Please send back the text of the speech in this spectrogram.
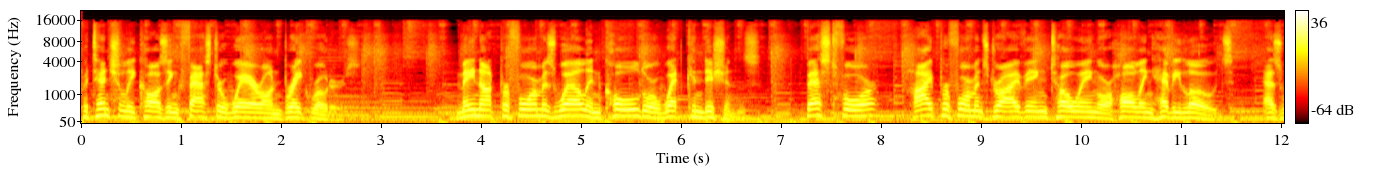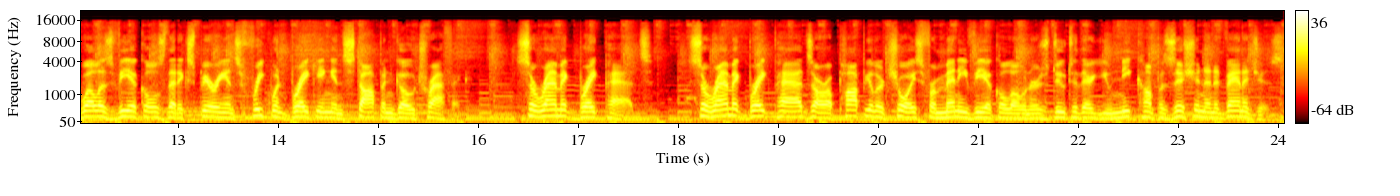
potentially causing faster wear on brake rotors. May not perform as well in cold or wet conditions. Best for high-performance driving, towing, or hauling heavy loads, as well as vehicles that experience frequent braking in stop-and-go traffic. Ceramic brake pads Ceramic brake pads are a popular choice for many vehicle owners due to their unique composition and advantages.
